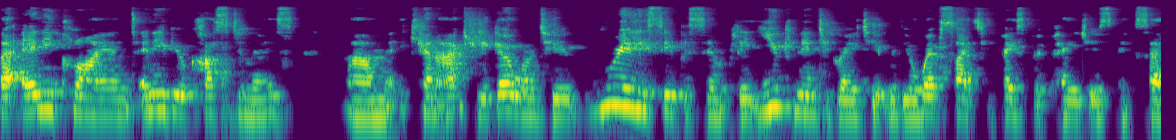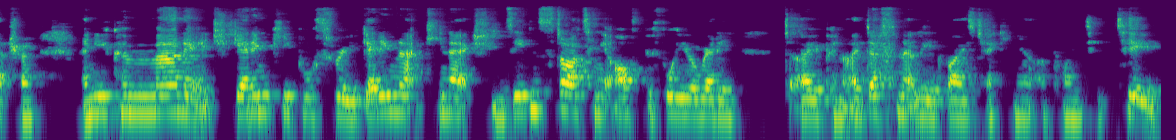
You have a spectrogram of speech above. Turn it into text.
that any client, any of your customers um, can actually go onto really super simply. You can integrate it with your websites, your Facebook pages, etc. And you can manage getting people through, getting that connections, even starting it off before you're ready to open, I definitely advise checking out Appointedd too.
